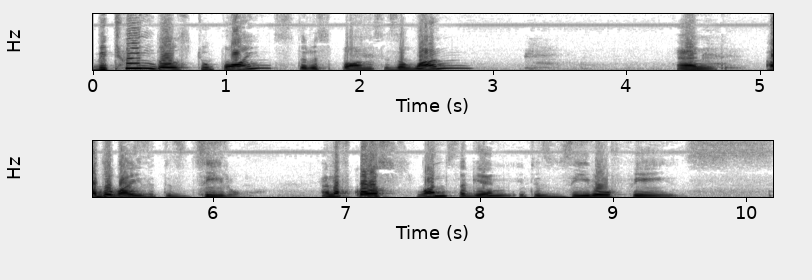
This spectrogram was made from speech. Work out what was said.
between those two points the response is a 1 and otherwise it is 0 and of course once again it is 0 phase.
